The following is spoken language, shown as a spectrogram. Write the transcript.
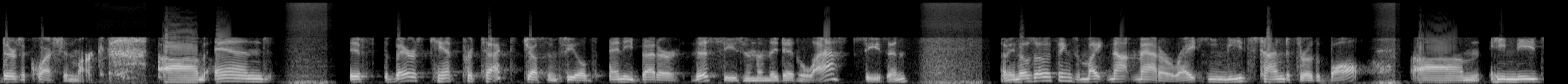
there's a question mark. Um, and if the Bears can't protect Justin Fields any better this season than they did last season, I mean, those other things might not matter, right? He needs time to throw the ball. Um, he needs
